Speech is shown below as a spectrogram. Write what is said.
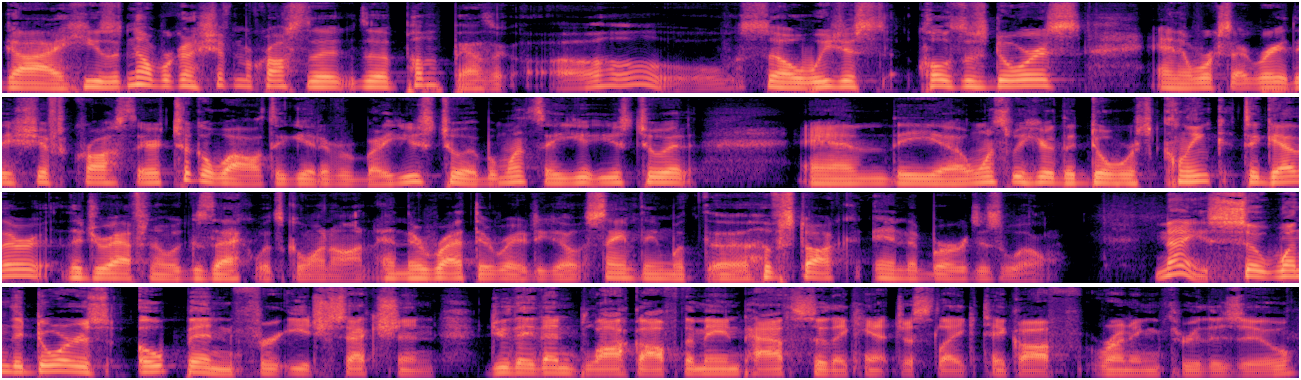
guy, he was like, "No, we're going to shift them across the the public path." I was like, "Oh," so we just close those doors, and it works out great. They shift across there. It took a while to get everybody used to it, but once they get used to it. And the uh, once we hear the doors clink together, the giraffes know exactly what's going on, and they're right there ready to go. Same thing with the hoofstock and the birds as well. Nice. So when the doors open for each section, do they then block off the main path so they can't just like take off running through the zoo?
